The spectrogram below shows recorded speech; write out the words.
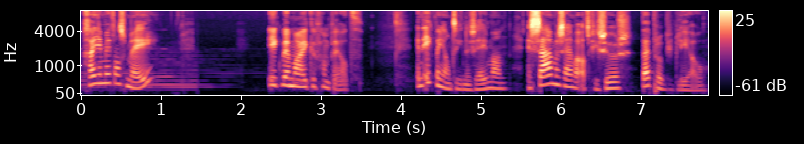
Ga je met ons mee? Ik ben Maaike van Pelt. En ik ben Jantine Zeeman en samen zijn we adviseurs bij ProBiblio.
